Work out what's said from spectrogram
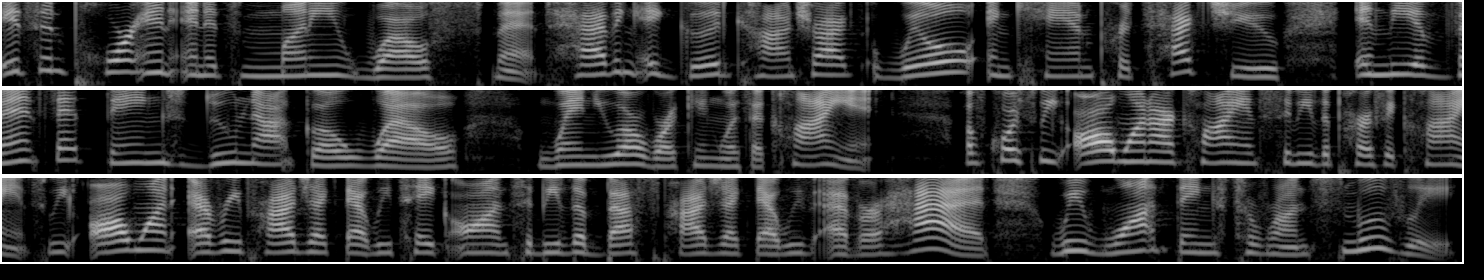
It's important and it's money well spent. Having a good contract will and can protect you in the event that things do not go well when you are working with a client. Of course, we all want our clients to be the perfect clients. We all want every project that we take on to be the best project that we've ever had. We want things to run smoothly,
